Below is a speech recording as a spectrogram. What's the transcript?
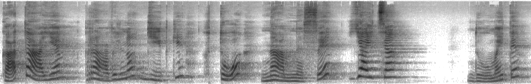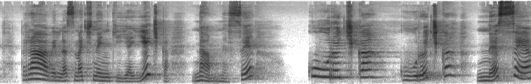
катає. Правильно, дітки, хто нам несе яйця? Думайте, правильно, смачненькі яєчка нам несе курочка. Курочка несе.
